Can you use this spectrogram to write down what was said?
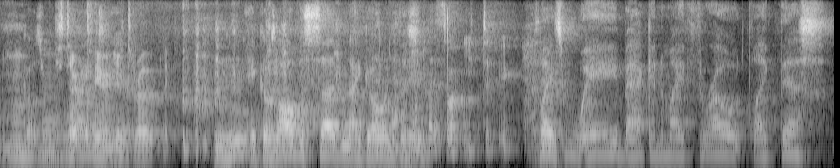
Mm-hmm. It goes you start right clearing here. your throat. Mm-hmm. It goes all of a sudden. I go into this. That's what you do. Place way back into my throat like this.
